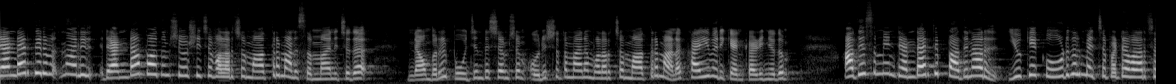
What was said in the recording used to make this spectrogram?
രണ്ടായിരത്തി ഇരുപത്തിനാലിൽ രണ്ടാം പാദം ശോഷിച്ച വളർച്ച മാത്രമാണ് സമ്മാനിച്ചത്. നവംബറിൽ പൂജ്യം ദശാംശം ഒരു ശതമാനം വളർച്ച മാത്രമാണ് കൈവരിക്കാൻ കഴിഞ്ഞതും. അതേസമയം രണ്ടായിരത്തി പതിനാറിൽ യു കെ കൂടുതൽ മെച്ചപ്പെട്ട വളർച്ച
